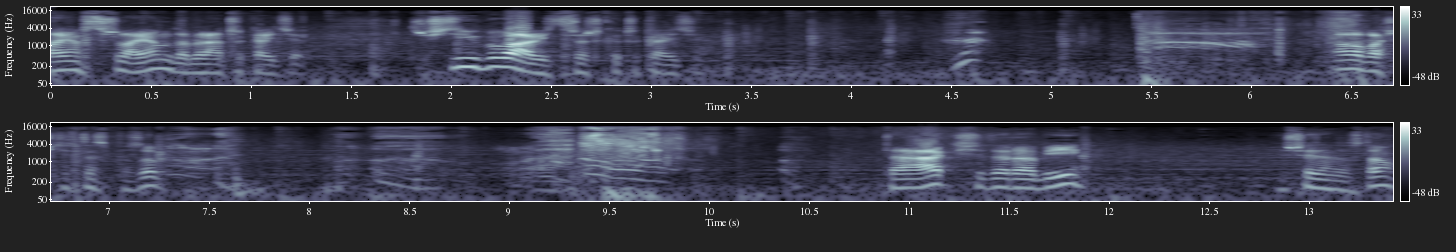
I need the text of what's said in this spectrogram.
Strzelają, strzelają. Dobra, czekajcie. Trzeba się pobawić troszeczkę, czekajcie. O, właśnie w ten sposób. Tak, się to robi. Jeszcze jeden został.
